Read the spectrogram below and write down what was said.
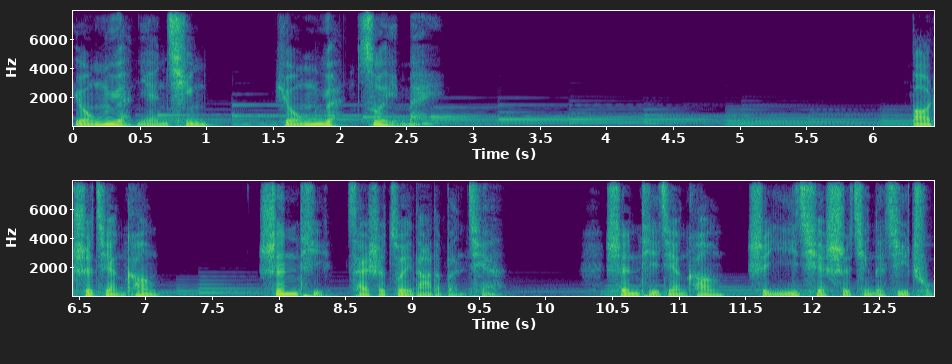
永远年轻，永远最美。保持健康，身体才是最大的本钱。身体健康是一切事情的基础，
